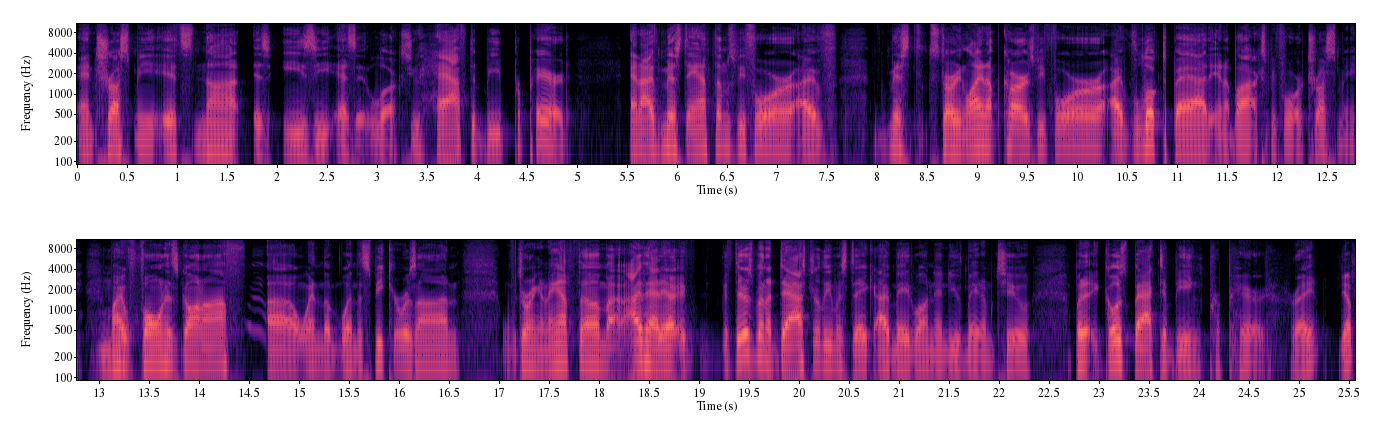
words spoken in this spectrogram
and trust me, it's not as easy as it looks. You have to be prepared. And I've missed anthems before. I've missed starting lineup cards before. I've looked bad in a box before. Trust me. My phone has gone off uh, when the when the speaker was on during an anthem. I've had if, there's been a dastardly mistake, I've made one, and you've made them too. But it goes back to being prepared, right? Yep.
